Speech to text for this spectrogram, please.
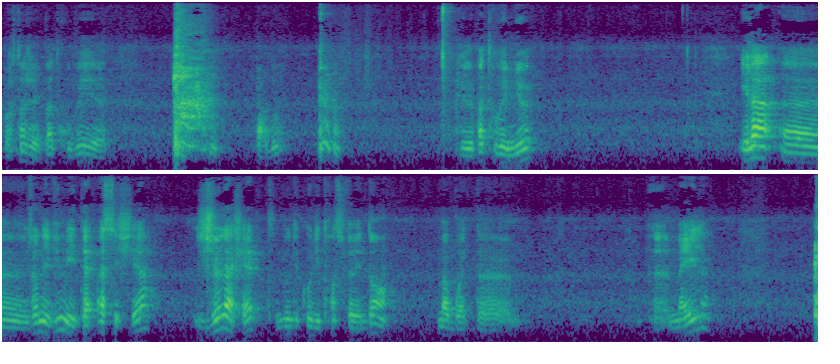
pour l'instant, j'avais pas trouvé. Euh, pardon. Je n'avais pas trouvé mieux. Et là, euh, j'en ai vu, mais il était assez cher. Je l'achète, donc du coup, il est transféré dans ma boîte euh, mail.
